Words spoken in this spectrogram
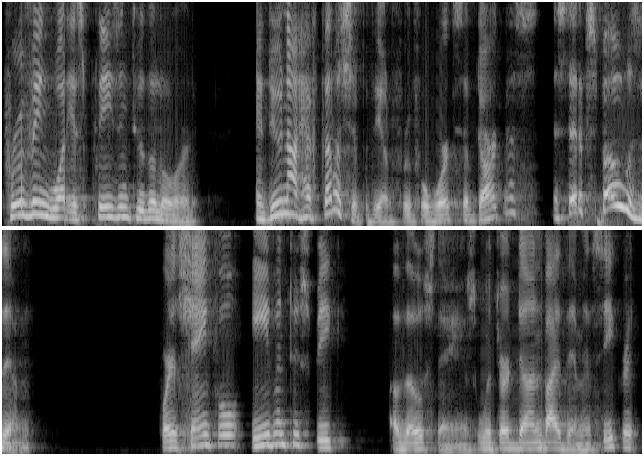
proving what is pleasing to the Lord. And do not have fellowship with the unfruitful works of darkness. Instead, expose them. For it is shameful even to speak of those things which are done by them in secret.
